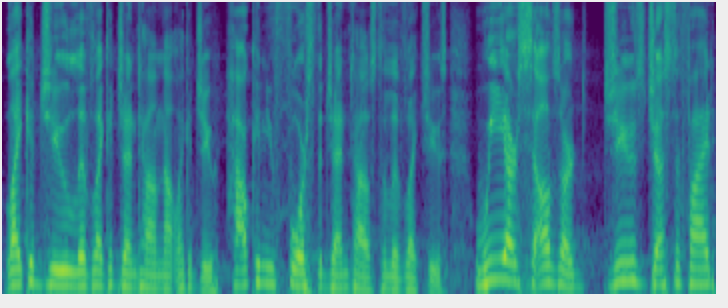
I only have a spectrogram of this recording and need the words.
like a Jew, live like a Gentile, not like a Jew, how can you force the Gentiles to live like Jews? We ourselves are Jews justified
